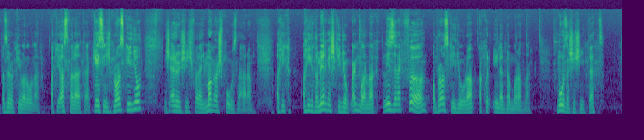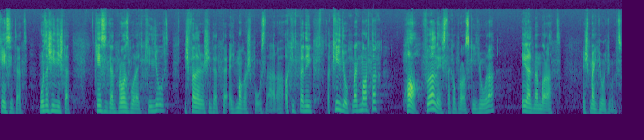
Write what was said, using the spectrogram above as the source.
az örökkévalónak, aki azt felelte, készíts bronzkígyót, és erősíts fel egy magas póznára. Akik, akiket a mérges kígyók megmarnak, nézzenek föl a bronzkígyóra, akkor életben maradnak. Mózes is így tett, készített. Mózes így. Készített bronzból egy kígyót, és felerősítette egy magas póznára. Akik pedig a kígyók megmartak, ha fölnéztek a bronz kígyóra, életben maradt, és meggyógyult.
